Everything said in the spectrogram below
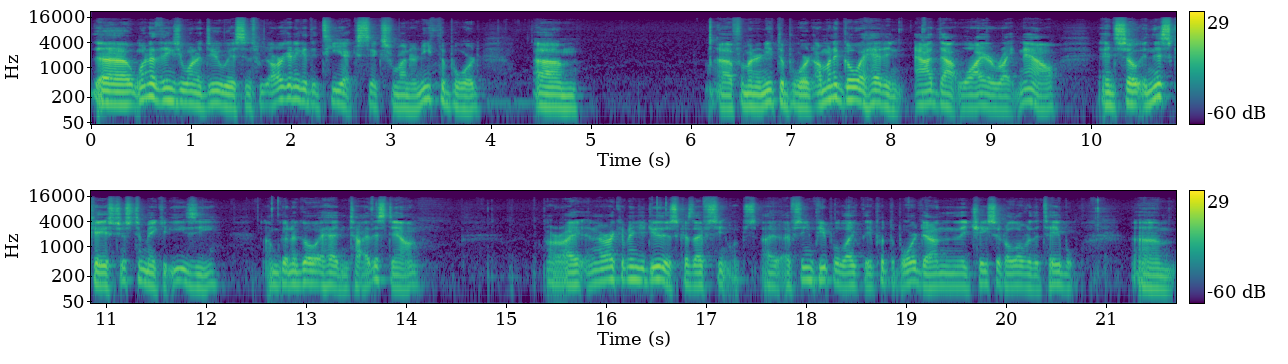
the, one of the things you want to do is since we are going to get the TX6 from underneath the board, um, uh, from underneath the board, I'm going to go ahead and add that wire right now. And so in this case, just to make it easy, I'm going to go ahead and tie this down. All right, and I recommend you do this because I've seen I, have seen people like they put the board down and they chase it all over the table. Um,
